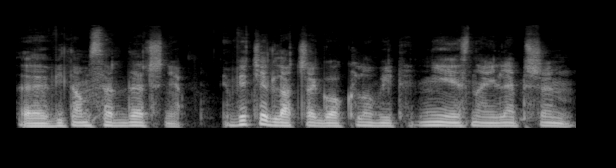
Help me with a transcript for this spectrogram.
E, Witam serdecznie. Wiecie dlaczego klomid nie jest najlepszym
